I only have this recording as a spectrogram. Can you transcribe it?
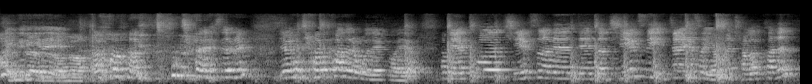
아이들이긴 해. 자, x를 0의 자극한으로 보낼 거예요. 그럼 f는 gx가 되는데 자, gx 입장에서 0의 자극한은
